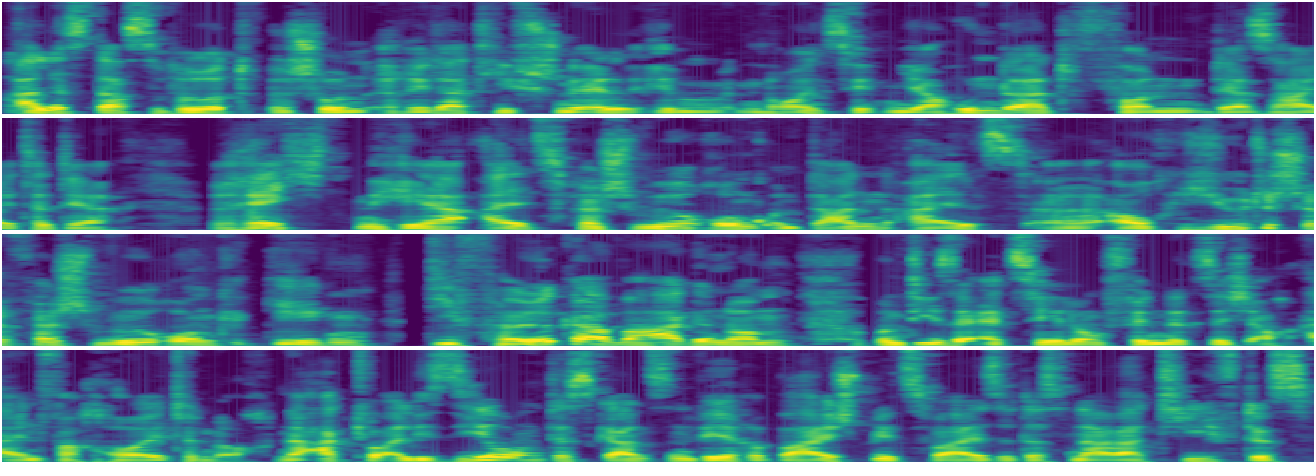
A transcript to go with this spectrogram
Alles das wird schon relativ schnell im 19. Jahrhundert von der Seite der Rechten her als Verschwörung und dann als äh, auch jüdische Verschwörung gegen die Völker wahrgenommen. Und diese Erzählung findet sich auch einfach heute noch. Eine Aktualisierung des Ganzen wäre beispielsweise das Narrativ des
